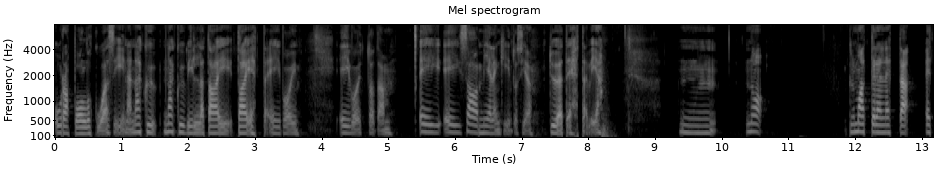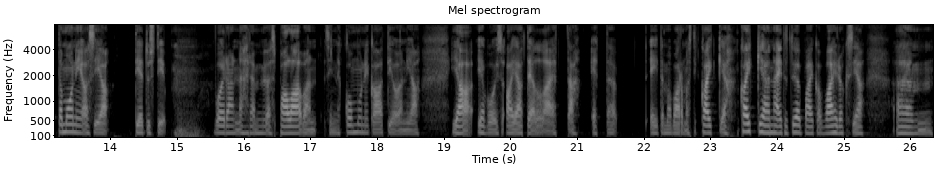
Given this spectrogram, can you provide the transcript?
urapolkua siinä näky, näkyvillä tai, tai että ei voi, ei, voi tota, ei, ei saa mielenkiintoisia työtehtäviä. Mm, no, kyllä mä ajattelen, että, että moni asia tietysti voidaan nähdä myös palaavan sinne kommunikaatioon ja, ja, ja voisi ajatella, että, että ei tämä varmasti kaikkia, kaikkia näitä työpaikan vaihdoksia äm,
